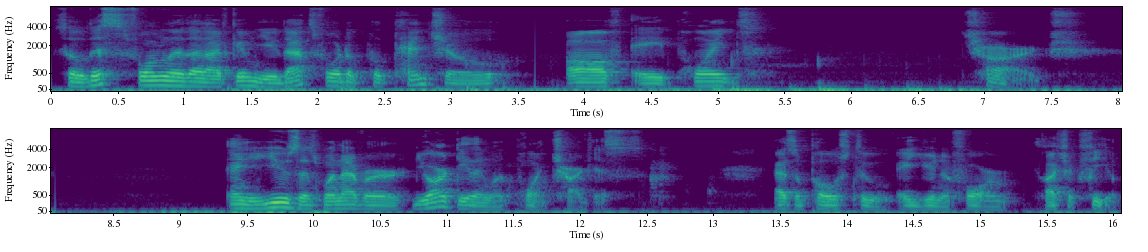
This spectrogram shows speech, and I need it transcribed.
So this formula that I've given you, that's for the potential of a point charge. And you use this whenever you are dealing with point charges as opposed to a uniform electric field.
